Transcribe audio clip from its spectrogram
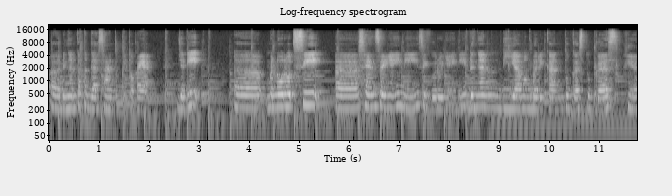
uh, dengan ketegasan gitu. Kayak jadi uh, menurut si uh, senseinya ini si gurunya ini dengan dia memberikan tugas-tugas ya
